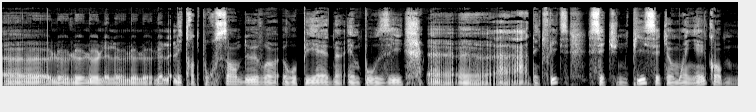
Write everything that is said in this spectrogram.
euh le, le, le, les 30% d'œuvres européennes imposées euh, à Netflix. C'est une piste, c'est un moyen comme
